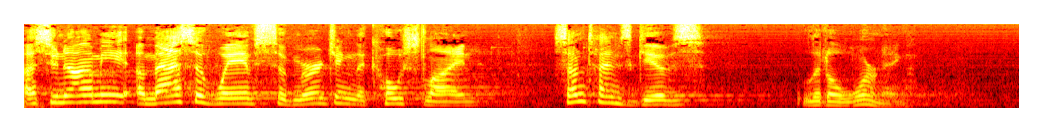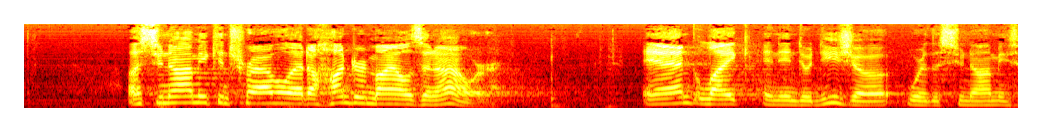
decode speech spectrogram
A tsunami, a massive wave submerging the coastline, sometimes gives little warning. A tsunami can travel at 100 miles an hour. And like in Indonesia, where the tsunami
